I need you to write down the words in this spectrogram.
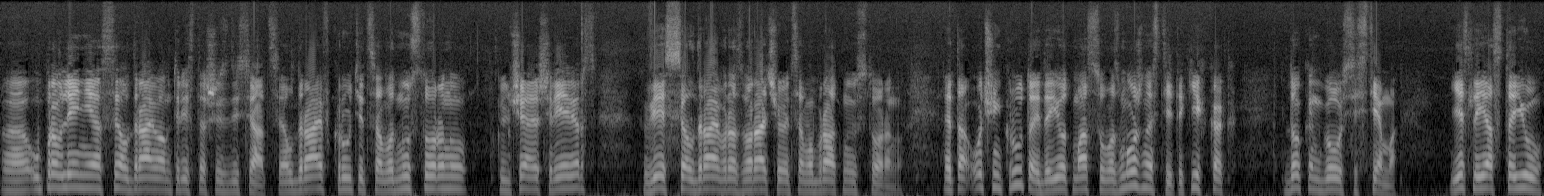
Э, управление Cell Drive 360. Cell Drive крутится в одну сторону, включаешь реверс, весь Drive разворачивается в обратную сторону. Это очень круто и дает массу возможностей, таких как Dock and Go система. Если я стою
